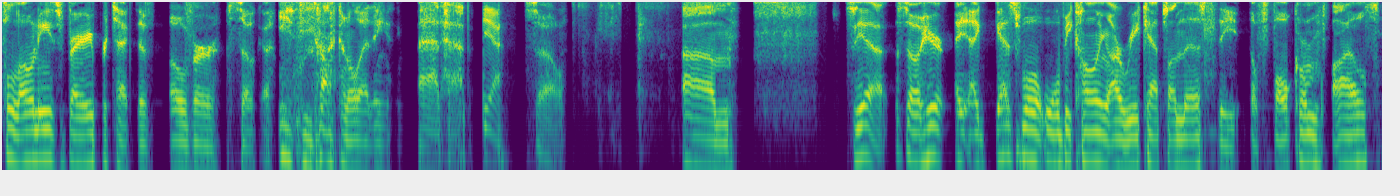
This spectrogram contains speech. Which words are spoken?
Filoni's very protective over Ahsoka. He's not going to let anything bad happen. Yeah. So, um, so yeah. So here, I, I guess we'll we'll be calling our recaps on this the the Fulcrum files.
